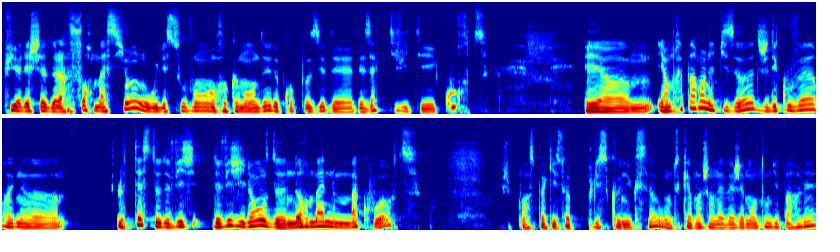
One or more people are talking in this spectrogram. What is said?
puis à l'échelle de la formation où il est souvent recommandé de proposer des, activités courtes. Euh, et, en préparant l'épisode, j'ai découvert une, le test de, vigilance de Norman McWhorter. Je ne pense pas qu'il soit plus connu que ça, ou en tout cas moi j'en avais jamais entendu parler.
